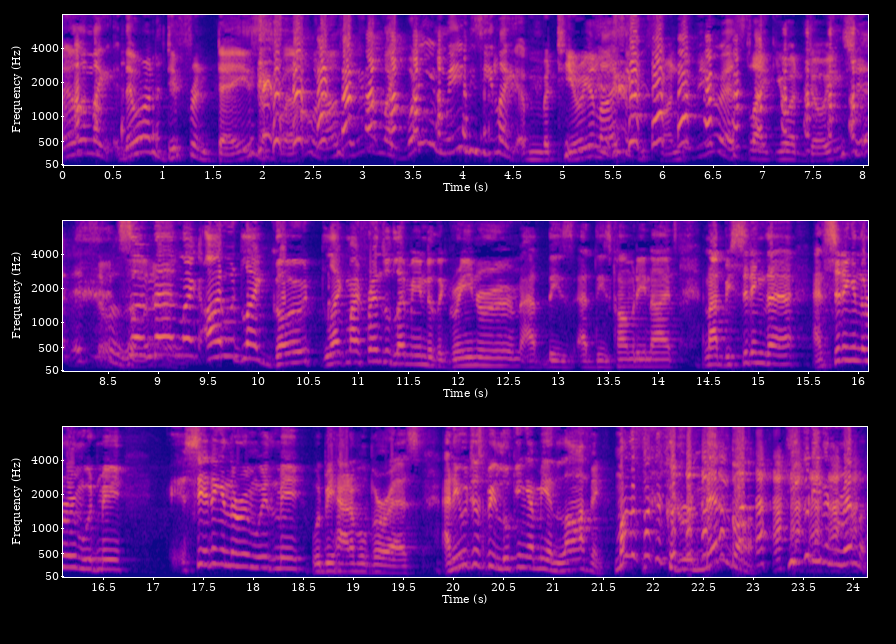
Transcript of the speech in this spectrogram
and then like they were on different days as well. When I was reading, I'm like, what do you mean? Is he like materializing in front of you as like you are doing shit? It's, it was So man, hilarious. like I would like go like my friends would let me into the green room at these at these comedy nights, and I'd be sitting there, and sitting in the room with me, sitting in the room with me would be Hannibal Buress, and he would just be looking at me and laughing. Motherfucker could remember. he could even remember.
